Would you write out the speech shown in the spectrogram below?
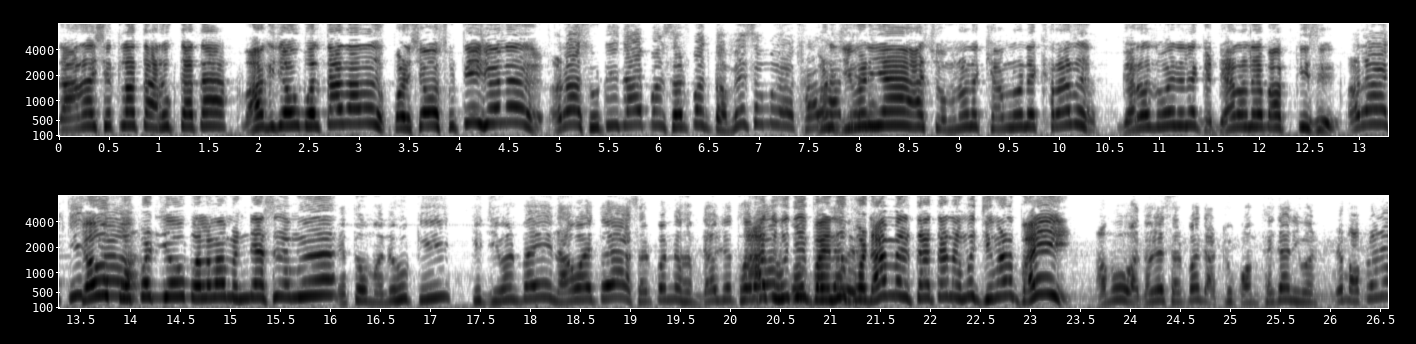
તારા કેટલા તારુકતા હતા વાઘ જેવું બોલતા ના પડશો છૂટી ગયો ને. અરે છૂટી જાય પણ સરપંચ તમે પણ જીવણિયા આ ચોમલો ને ખ્યામલો ને ખરા ને ગરજ હોય ને એટલે ગધ્યારા ને બાપકી છે. અરે કેવું પોપટ જેવું બોલવા મંડ્યા છે અમે એ તો મને હું કી કે જીવનભાઈ ના હોય તો આ સરપંચ ને સમજાવજો થોડા આજ સુધી ભાઈ નું ગોડા મેળતા હતા ને અમે જીવણ ભાઈ અમુ વાંધો ને સરપંચ આટલું કોમ થઈ જાય ને એ બાપડા ને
